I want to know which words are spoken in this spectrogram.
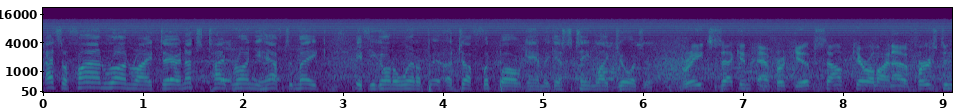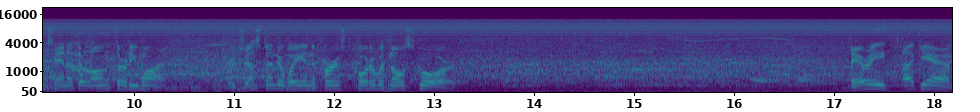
That's a fine run right there, and that's the type run you have to make if you're going to win a, a tough football game against a team like Georgia. Great second effort gives South Carolina a first and 10 at their own 31. We're just underway in the first quarter with no score. Berry again.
